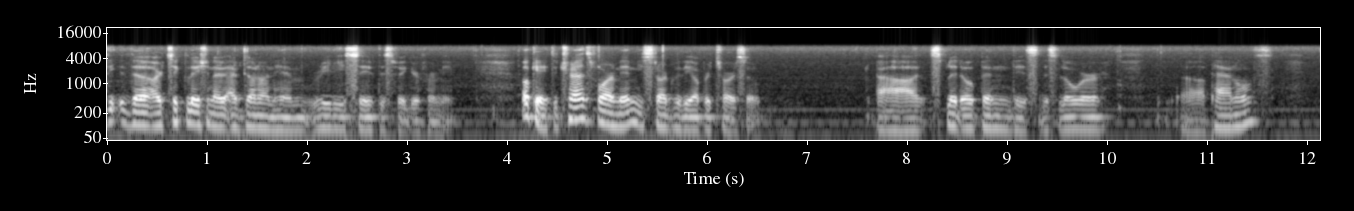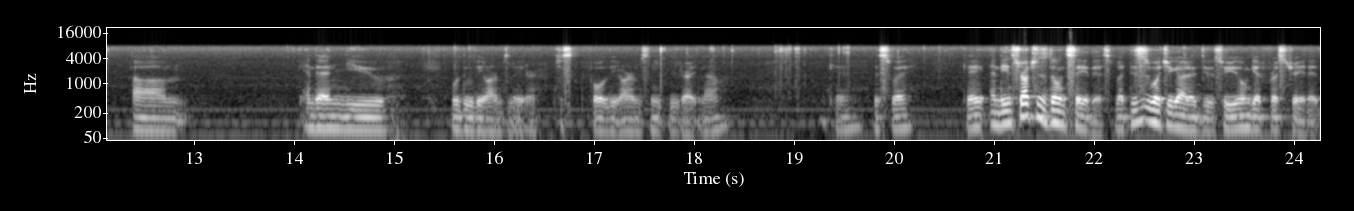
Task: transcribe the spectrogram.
The, the articulation I, I've done on him really saved this figure for me. Okay, to transform him, you start with the upper torso. Uh, split open this this lower uh, panels, um, and then you will do the arms later. Just fold the arms neatly right now. Okay, this way. Okay, and the instructions don't say this, but this is what you got to do so you don't get frustrated.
